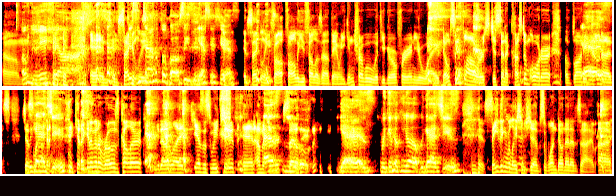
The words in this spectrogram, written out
Um, oh yeah, and and secondly, time for football season. Yes, yes, yes. And secondly, for, for all of you fellas out there, when you get in trouble with your girlfriend or your wife, don't send flowers. just send a custom order of Blondie yes, donuts. Just like, can I, can I, get them in a rose color? You know, like she has a sweet tooth, and I'm a jerk. So yes, we can hook you up. We got you. Saving relationships one donut at a time. Uh,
